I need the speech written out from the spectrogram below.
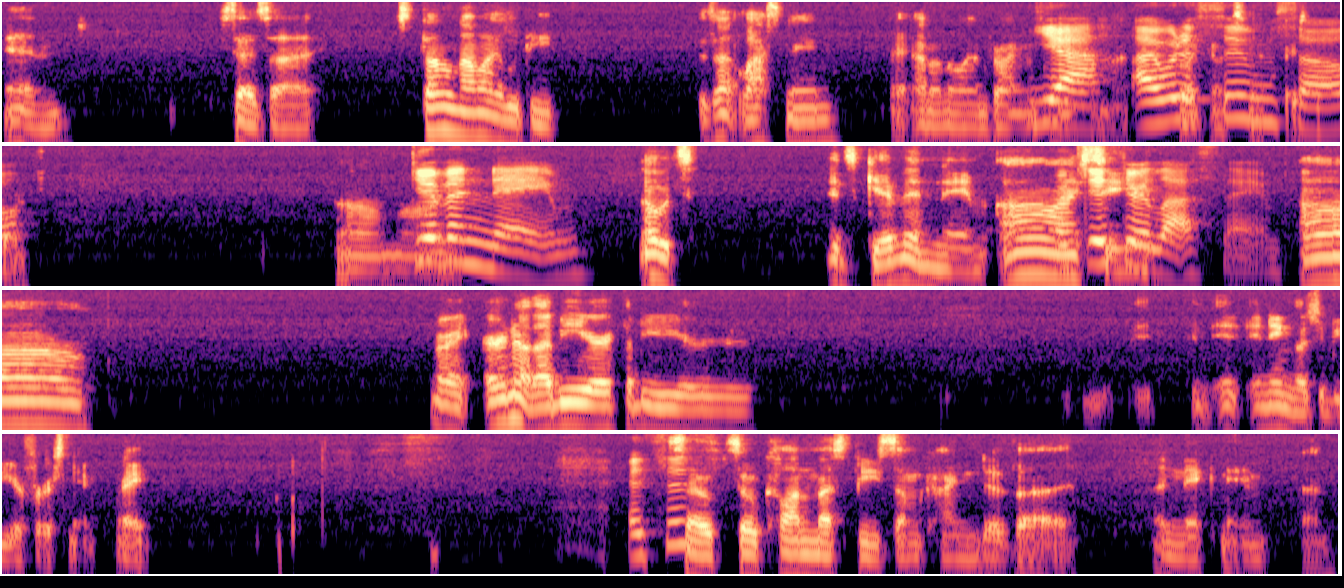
and he says, "Uh, Namai would be is that last name? I, I don't know. why I'm drawing. Yeah. I would like assume so. Um, Given name. Oh, it's it's given name. Oh, I Which see. is your last name. Uh, right. Or no, that'd be your that'd be your. In, in English, it'd be your first name, right? It's So so con must be some kind of uh, a nickname then,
